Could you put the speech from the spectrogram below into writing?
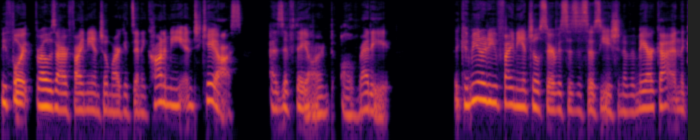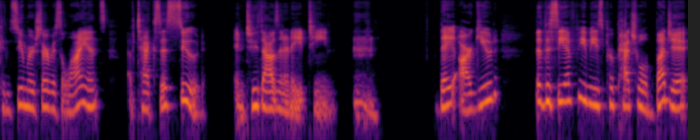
before it throws our financial markets and economy into chaos, as if they aren't already. The Community Financial Services Association of America and the Consumer Service Alliance of Texas sued in 2018. they argued that the CFPB's perpetual budget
